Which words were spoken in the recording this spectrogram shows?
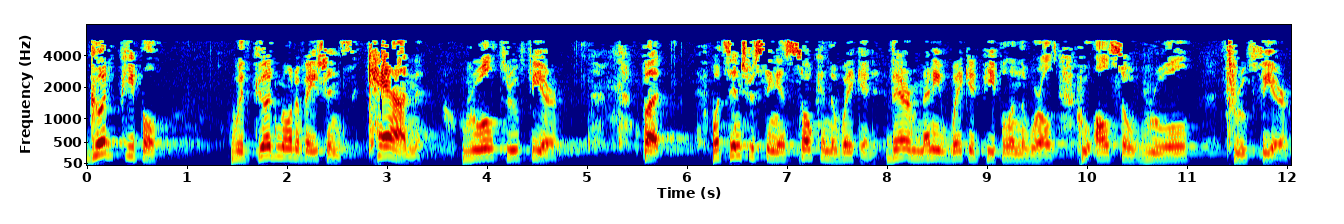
Good people with good motivations can rule through fear. But what's interesting is so can the wicked. There are many wicked people in the world who also rule through fear.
